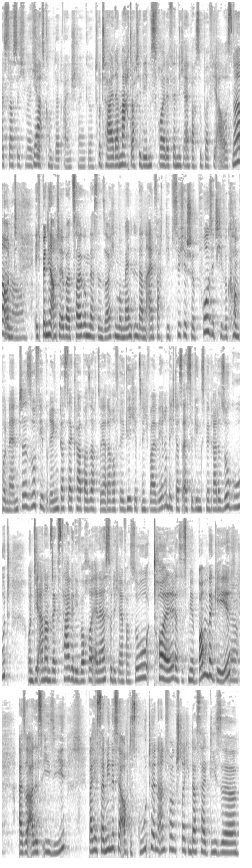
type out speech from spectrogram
als dass ich mich Ja. jetzt komplett einschränke. Total, da macht auch die Lebensfreude, finde ich, einfach super viel aus. Ne? Und Genau. ich bin ja auch der Überzeugung, dass in solchen Momenten dann einfach die psychische positive Komponente so viel bringt, dass der Körper sagt, so ja, darauf reagiere ich jetzt nicht, weil während ich das esse, ging es mir gerade so gut und die anderen sechs Tage die Woche ernährst du dich einfach so toll, dass es mir Bombe geht. Ja. Also alles easy. Bei Histamin ist ja auch das Gute, in Anführungsstrichen, dass halt diese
